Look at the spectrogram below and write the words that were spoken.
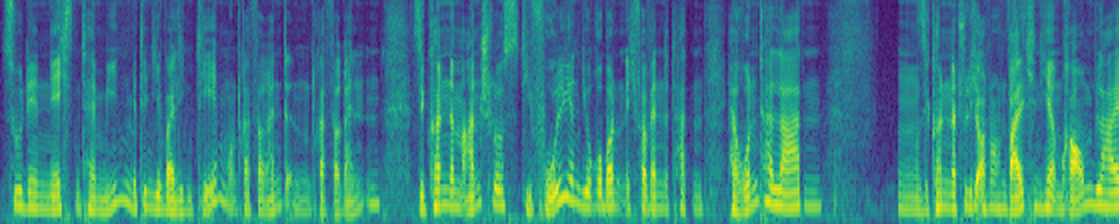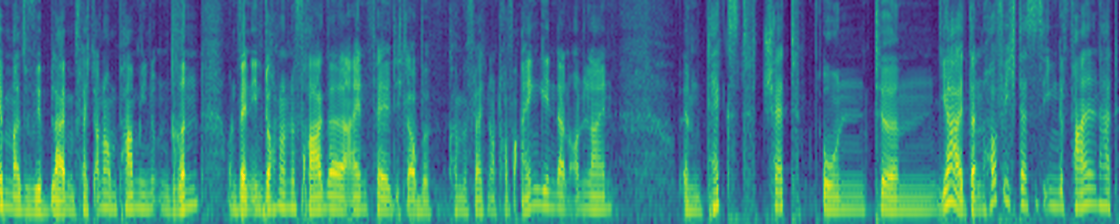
zu den nächsten Terminen mit den jeweiligen Themen und Referentinnen und Referenten. Sie können im Anschluss die Folien, die Robert und ich verwendet hatten, herunterladen. Mm, Sie können natürlich auch noch ein Weilchen hier im Raum bleiben, also wir bleiben vielleicht auch noch ein paar Minuten drin und wenn Ihnen doch noch eine Frage einfällt, ich glaube, können wir vielleicht noch darauf eingehen dann online im Text-Chat. Und ähm, ja, dann hoffe ich, dass es Ihnen gefallen hat.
